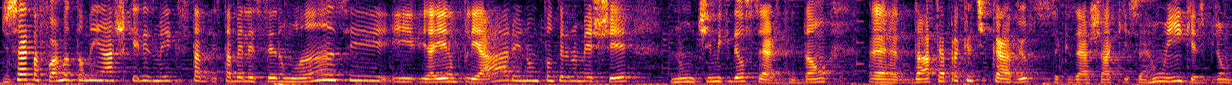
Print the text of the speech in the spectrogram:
de certa forma eu também acho que eles meio que esta- estabeleceram um lance e, e aí ampliaram e não estão querendo mexer num time que deu certo. Então, é, dá até para criticar, viu? Se você quiser achar que isso é ruim, que eles podiam,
